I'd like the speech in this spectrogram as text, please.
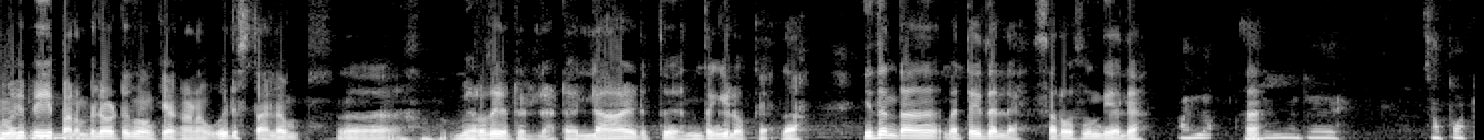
നമുക്കിപ്പോൾ ഈ പറമ്പിലോട്ട് നോക്കിയാൽ കാണാം. ഒരു സ്ഥലം വെറുതെ ഇട്ടിട്ടില്ല കേട്ടോ. എല്ലായിടത്തും എന്തെങ്കിലുമൊക്കെ അതാ ഇതെന്താ മറ്റേ ഇതല്ലേ സർവസുന്ദി അല്ലേ? സപ്പോർട്ട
